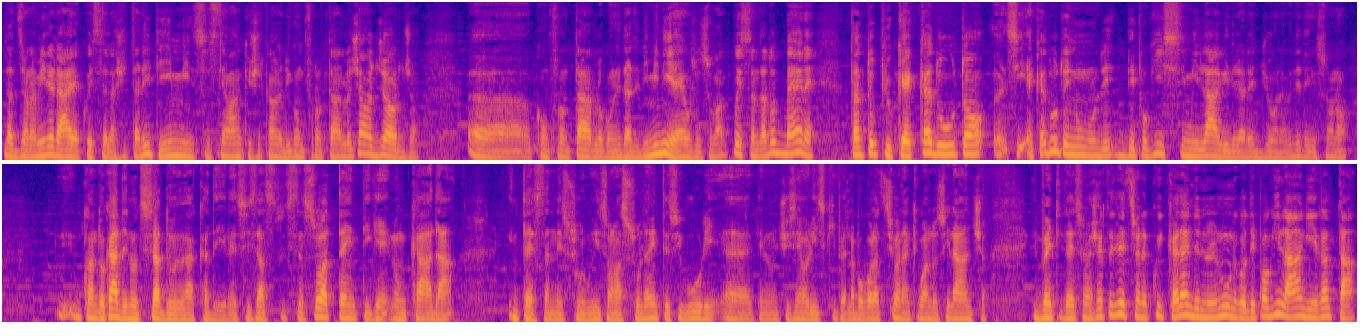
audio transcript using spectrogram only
la zona mineraria, questa è la città di Timmins, stiamo anche cercando di confrontarlo, ciao Giorgio, eh, confrontarlo con i dati di Minieus, insomma questo è andato bene, tanto più che è caduto, eh, sì, è caduto in uno dei, dei, pochissimi laghi della regione, vedete che sono, quando cade non si sa dove va a cadere, si sta, si sta solo attenti che non cada in testa a nessuno, quindi sono assolutamente sicuri eh, che non ci siano rischi per la popolazione anche quando si lancia il vento in una certa direzione, qui cadendo in uno dei pochi laghi in realtà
